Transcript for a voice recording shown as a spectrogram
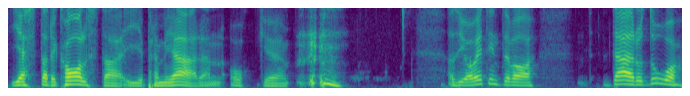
gästade Karlstad i premiären och uh, alltså jag vet inte vad, där och då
